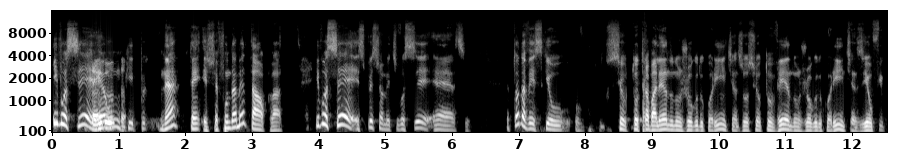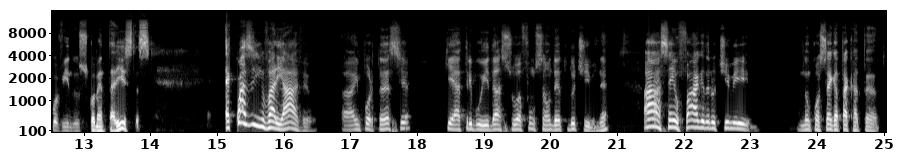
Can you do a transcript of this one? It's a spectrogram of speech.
E você Sem é dúvida. um que, né? Tem, isso é fundamental, claro. E você, especialmente você, é, assim, Toda vez que eu, se eu estou trabalhando num jogo do Corinthians ou se eu estou vendo um jogo do Corinthians e eu fico ouvindo os comentaristas, é quase invariável a importância que é atribuída à sua função dentro do time, né? Ah, sem o Fagner o time não consegue atacar tanto.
